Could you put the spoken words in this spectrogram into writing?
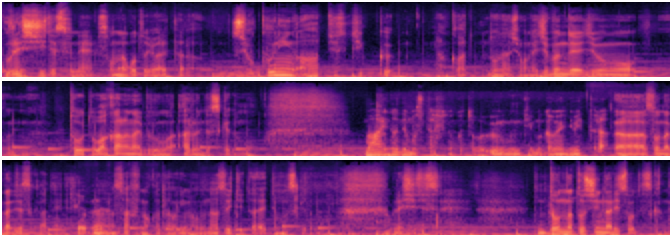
嬉しいですね。そんなこと言われたら。職人アーティスティック。なんかどうなんでしょうね。自分で自分をうん問うとわからない部分はあるんですけども。周りのでもスタッフのことをうんうんって今画面で見たらああそんな感じですかね、うん。スタッフの方今うなずいていただいてますけども。嬉しいですね。どんな年になりそうですかね。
